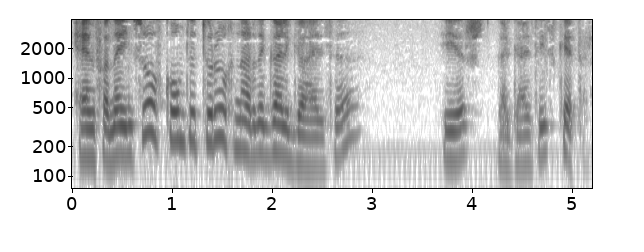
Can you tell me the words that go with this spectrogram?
En van Eindsof komt het terug naar de Galgalte, eerst, Galgalte is Keter.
